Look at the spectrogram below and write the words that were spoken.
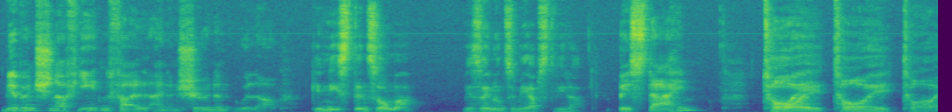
Wir wünschen auf jeden Fall einen schönen Urlaub. Genießt den Sommer, wir sehen uns im Herbst wieder. Bis dahin, toi, toi, toi.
